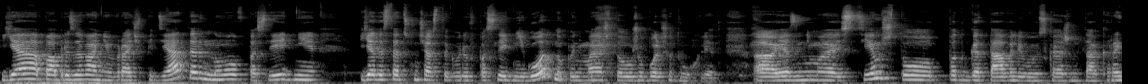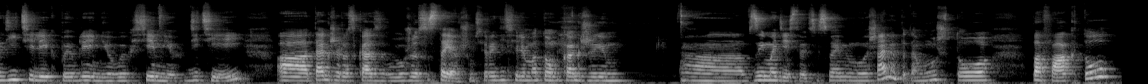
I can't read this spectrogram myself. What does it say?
Я по образованию врач-педиатр, но в последние я достаточно часто говорю в последний год, но понимаю, что уже больше двух лет. А, я занимаюсь тем, что подготавливаю, скажем так, родителей к появлению в их семьях детей. А также рассказываю уже состоявшимся родителям о том, как же им а, взаимодействовать со своими малышами, потому что по факту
